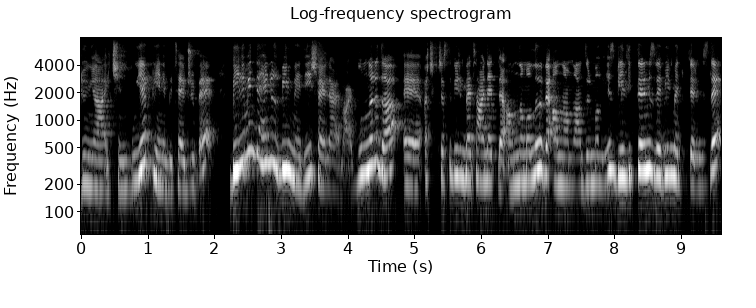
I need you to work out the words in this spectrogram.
dünya için, bu yepyeni bir tecrübe. Bilimin de henüz bilmediği şeyler var. Bunları da e, açıkçası bir metanetle anlamalı ve anlamlandırmalıyız. Bildiklerimiz ve bilmediklerimizle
